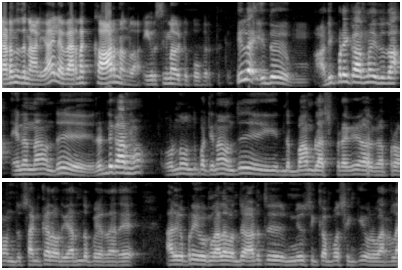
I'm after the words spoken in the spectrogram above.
நடந்ததுனாலயா? இல்லை வேற என்ன காரணங்களா இவர் சினிமா விட்டு போகிறதுக்கு? இல்லை இது அடிப்படை காரணம் இதுதான். என்னென்னா வந்து ரெண்டு காரணம். ஒன்று வந்து பார்த்தீங்கன்னா வந்து இந்த பாம்பிளாஸ் பிறகு அதுக்கப்புறம் வந்து சங்கர் அவர் இறந்து போயிடுறாரு. அதுக்கப்புறம் இவங்களால வந்து அடுத்து மியூசிக் கம்போசிங்க்கு ஒரு வரல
